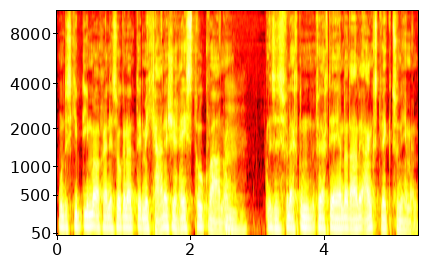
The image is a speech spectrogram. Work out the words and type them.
und es gibt immer auch eine sogenannte mechanische Restdruckwarnung. Mhm. Das ist vielleicht, um vielleicht die eine oder andere Angst wegzunehmen.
